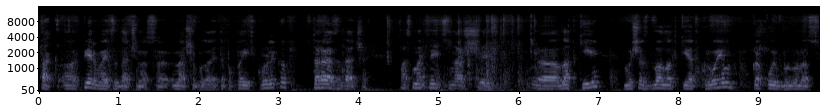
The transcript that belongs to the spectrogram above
Так, э, первая задача у нас э, наша была, это попоить кроликов. Вторая задача, посмотреть наши э, лотки. Мы сейчас два лотки откроем. Какой был у нас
